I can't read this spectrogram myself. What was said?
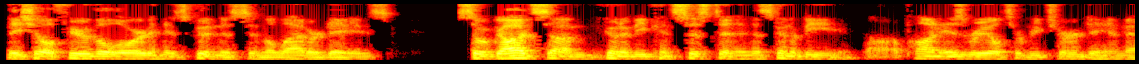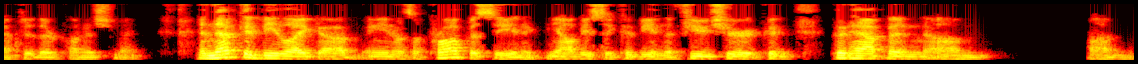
They shall fear the Lord and his goodness in the latter days. So God's um, going to be consistent and it's going to be uh, upon Israel to return to him after their punishment. And that could be like, uh, you know, it's a prophecy and it you know, obviously could be in the future. It could, could happen, um, um,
